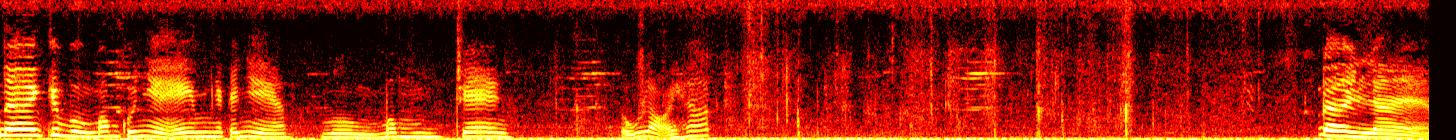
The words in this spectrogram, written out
Đây, cái vườn bông của nhà em nha cả nhà. Vườn bông trang. Đủ loại hết. Đây là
